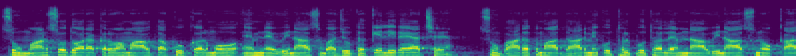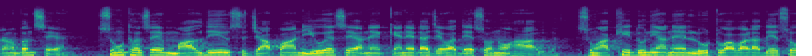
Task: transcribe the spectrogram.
શું માણસો દ્વારા કરવામાં આવતા કુકર્મો એમને વિનાશ બાજુ ધકેલી રહ્યા છે? શું ભારતમાં ધાર્મિક ઉથલપુથલ એમના વિનાશનો કારણ બનશે? શું થશે? માલદીવ્સ, જાપાન, યુએસએ અને કેનેડા જેવા દેશોનો હાલ. શું આખી દુનિયાને લૂંટવાવાળા દેશો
